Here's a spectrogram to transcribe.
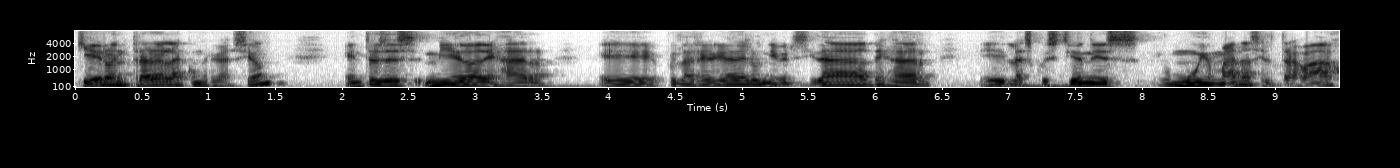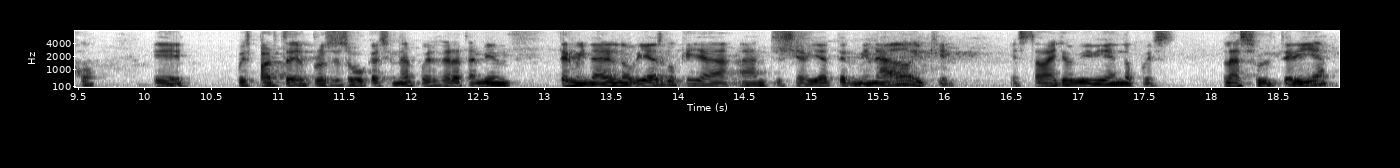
quiero entrar a la congregación. Entonces miedo a dejar eh, pues la realidad de la universidad, dejar eh, las cuestiones muy humanas, el trabajo. pues parte del proceso vocacional pues era también terminar el noviazgo que ya antes se había terminado y que estaba yo viviendo pues la soltería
